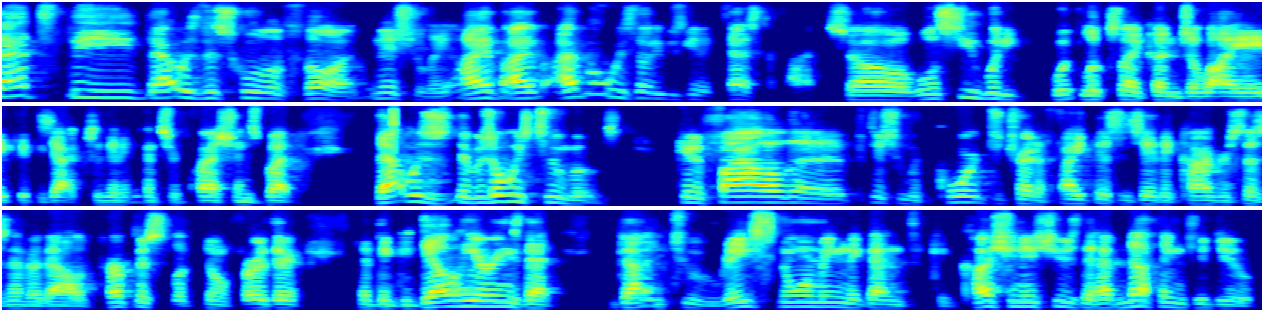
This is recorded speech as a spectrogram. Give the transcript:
that's the that was the school of thought initially. I've I've, I've always thought he was going to testify. So we'll see what he what looks like on July 8th if he's actually going to answer questions. But that was there was always two moves. Could have filed a petition with court to try to fight this and say that Congress doesn't have a valid purpose. Look no further at the Goodell hearings that got into race norming, that got into concussion issues that have nothing to do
